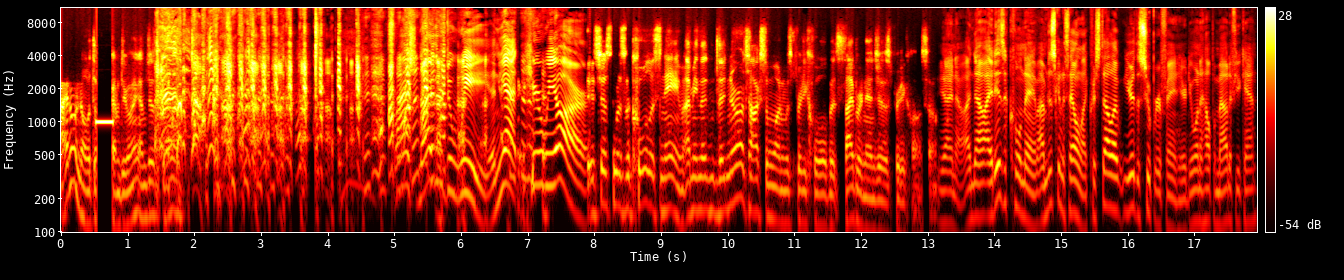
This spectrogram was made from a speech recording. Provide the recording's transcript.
I don't know what the f- I'm doing. I'm just going. Slash, neither do we. And yet, here we are. it just was the coolest name. I mean, the, the neurotoxin one was pretty cool, but cyber ninja is pretty cool. So Yeah, I know. I know it is a cool name. I'm just going to say, hold on, Cristela, you're the super fan here. Do you want to help him out if you can?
